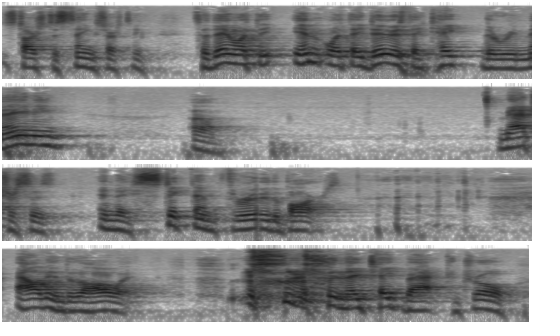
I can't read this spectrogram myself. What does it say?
starts to sing, starts to sing. So then, what the in, what they do is they take the remaining uh, mattresses and they stick them through the bars out into the hallway, and they take back control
